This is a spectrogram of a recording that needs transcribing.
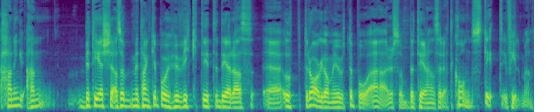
han, han beter sig, alltså med tanke på hur viktigt deras eh, uppdrag de är ute på är så beter han sig rätt konstigt i filmen.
